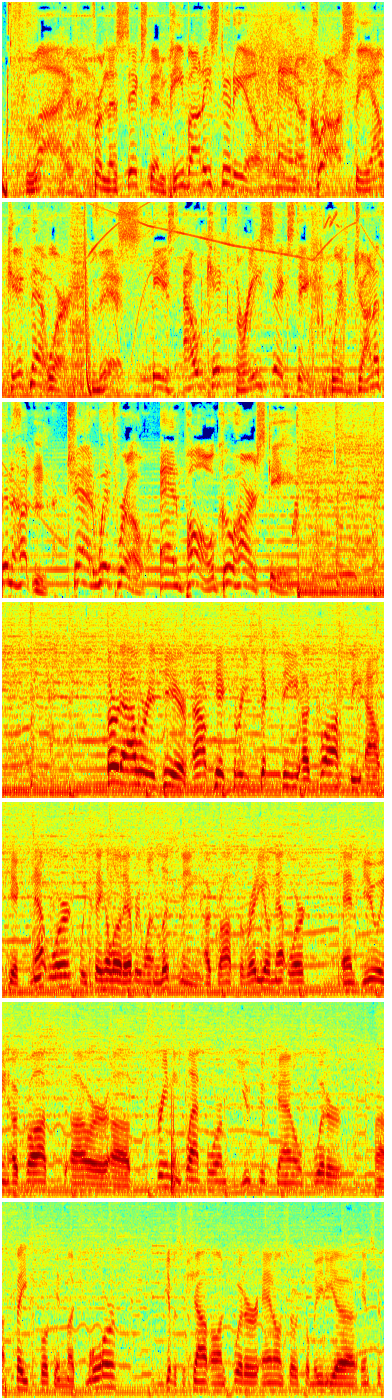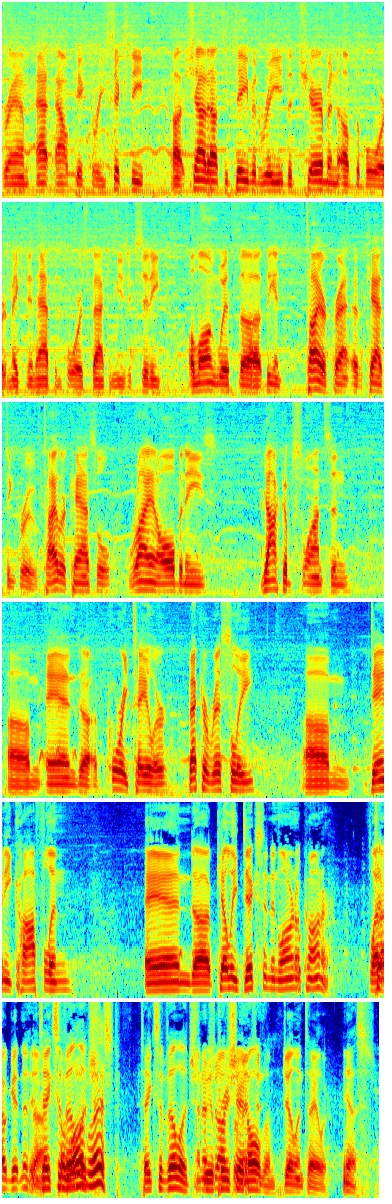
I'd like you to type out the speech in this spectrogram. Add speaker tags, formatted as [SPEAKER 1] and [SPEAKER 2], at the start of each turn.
[SPEAKER 1] Live from the 6th and Peabody studio and across the Outkick network, this is Outkick 360 with Jonathan Hutton, Chad Withrow, and Paul Kuharsky.
[SPEAKER 2] Third hour is here. Outkick 360 across the Outkick network. We say hello to everyone listening across the radio network and viewing across our uh, streaming platforms, YouTube channel, Twitter, uh, Facebook, and much more. You can give us a shout on Twitter and on social media, Instagram at Outkick360. Uh, shout out to David Reed, the chairman of the board, making it happen for us back in Music City, along with uh, the entire cra- uh, casting crew Tyler Castle, Ryan Albanese, Jakob Swanson, um, and uh, Corey Taylor, Becca Risley, um, Danny Coughlin, and uh, Kelly Dixon and Lauren O'Connor. Flat out getting it done.
[SPEAKER 3] It takes a,
[SPEAKER 4] a
[SPEAKER 3] village.
[SPEAKER 4] long list.
[SPEAKER 3] Takes a village.
[SPEAKER 2] And
[SPEAKER 3] we appreciate all of them.
[SPEAKER 2] Dylan Taylor.
[SPEAKER 3] Yes.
